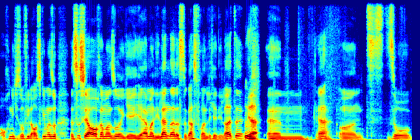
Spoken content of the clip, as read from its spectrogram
auch nicht so viel ausgegeben. Also es ist ja auch immer so, je, je ärmer die Länder, desto gastfreundlicher die Leute. Ja. Ähm, ja, und so,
